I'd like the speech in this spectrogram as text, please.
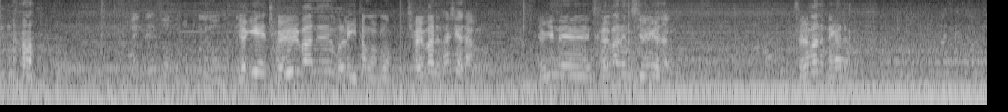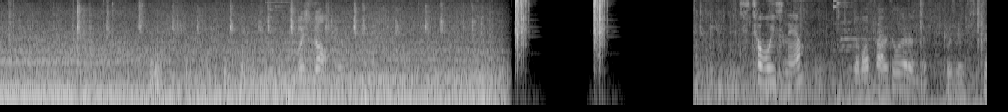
이게? 아닌데? 소통에 넣었는데. 여기에 절반은 원래 있던 거고 절반은 사시가 잡은 거. 여기는 절반은 지영이가 잡은 거. 절반은 내가 잡은 거. 멋있어. 지쳐 보이시네요? 나 마스크 안 쓰고 내렸는데? 그래, 스케.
